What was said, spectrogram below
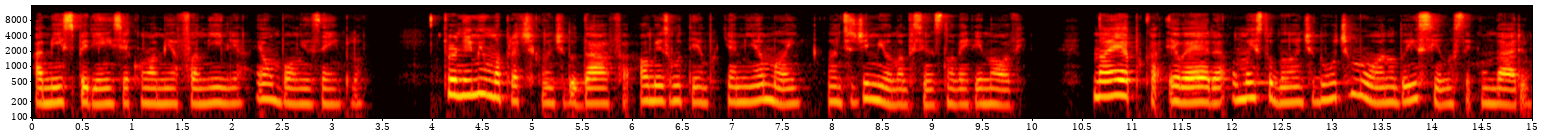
A minha experiência com a minha família é um bom exemplo. Tornei-me uma praticante do DAFA ao mesmo tempo que a minha mãe antes de 1999. Na época, eu era uma estudante do último ano do ensino secundário.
